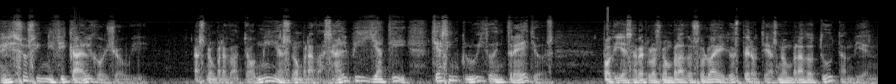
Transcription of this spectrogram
Eso significa algo, Joey. Has nombrado a Tommy, has nombrado a Salvi y a ti. Te has incluido entre ellos. Podías haberlos nombrado solo a ellos, pero te has nombrado tú también.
